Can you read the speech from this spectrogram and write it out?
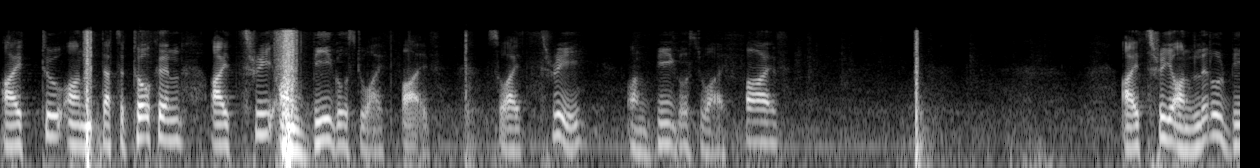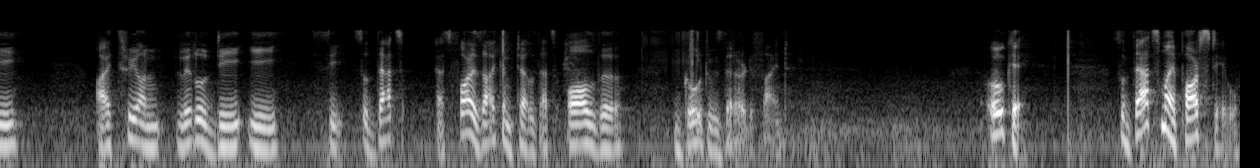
I2 on, that's a token. I3 on B goes to I5. So I3 on B goes to I5. I3 on little b, I3 on little d, e, c. So that's, as far as I can tell, that's all the go-tos that are defined. Okay, so that's my parse table.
